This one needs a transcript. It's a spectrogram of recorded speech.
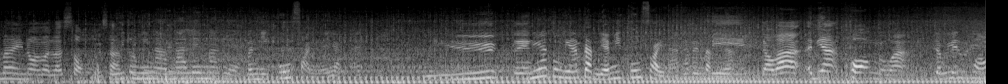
ไม่นอนวันละสองหรือสามอุ๊ยตรงนี้น้ำน่าเล่นมากเลยมันมีกุ้งฝอยนะอยากได้ ตัวเองเนี่ยตรงเนี้ยแบบเนี้ยมีกุ้งฝอยนะถ้าเป็นแบบมีเนี้ยแต่ว่าอันเนี้ยคลองหนูอะจะเป็นคลอง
